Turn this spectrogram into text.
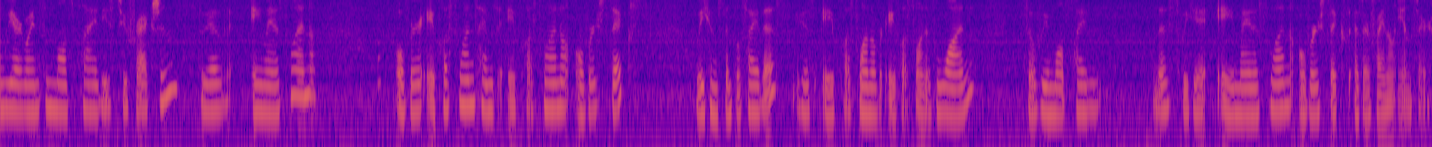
we are going to multiply these two fractions. So we have a minus 1 over a plus 1 times a plus 1 over 6. We can simplify this because a plus 1 over a plus 1 is 1. So if we multiply this, we get a minus 1 over 6 as our final answer.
